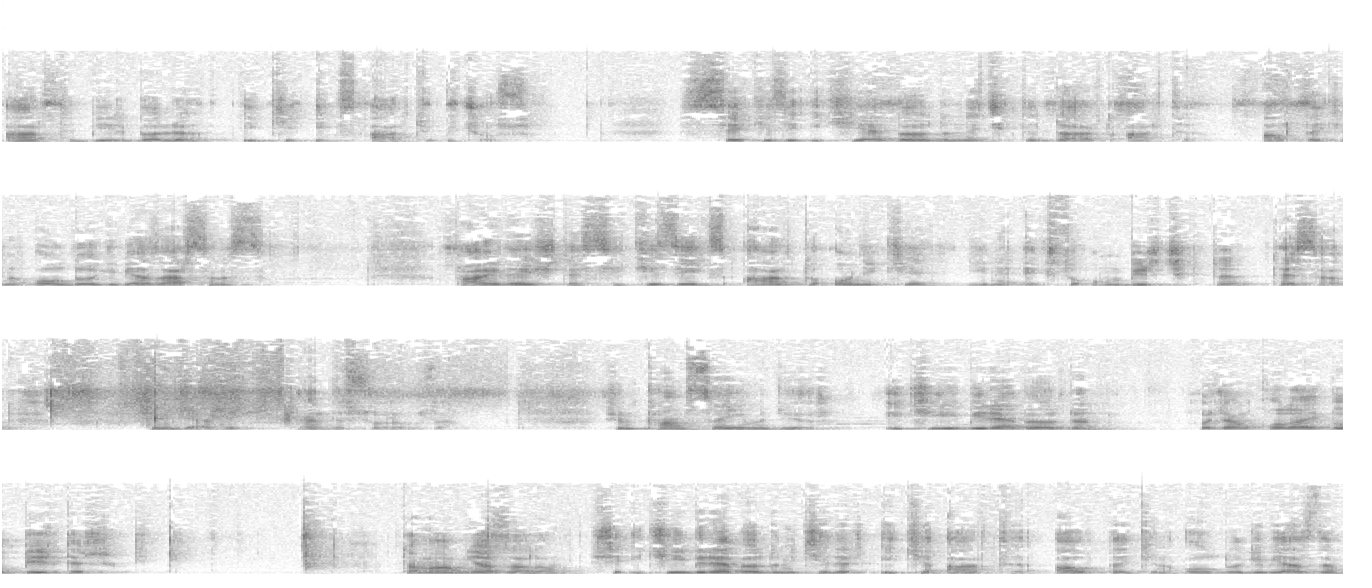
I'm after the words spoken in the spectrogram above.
artı 1 bölü 2x artı 3 olsun. 8'i 2'ye böldün ne çıktı? 4 artı. Alttakini olduğu gibi yazarsınız. Payda işte 8x artı 12 yine eksi 11 çıktı. Tesadüf. Şimdi geldik kendi sorumuza. Şimdi tam sayı mı diyor? 2'yi 1'e böldün. Hocam kolay bu 1'dir. Tamam yazalım. İşte 2'yi 1'e böldün 2'dir. 2 artı alttakini olduğu gibi yazdım.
